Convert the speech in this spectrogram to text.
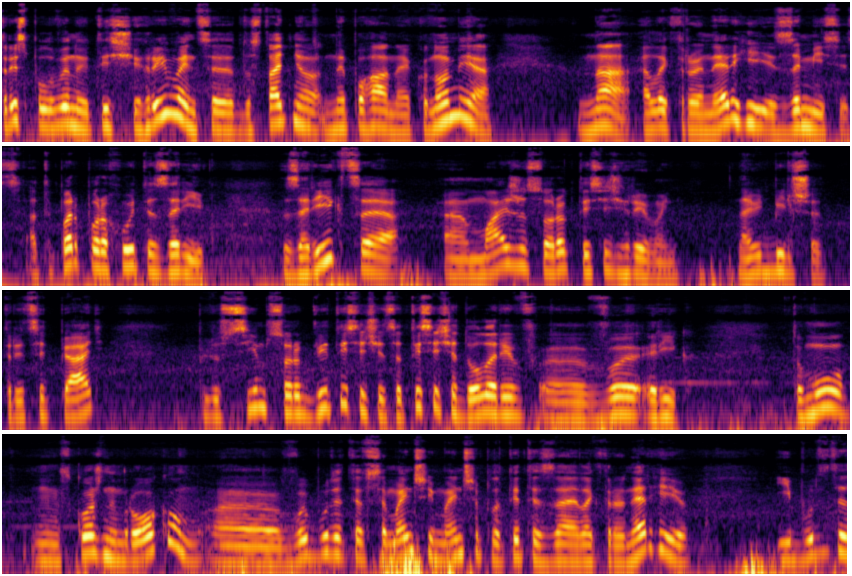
3,5 тисячі гривень це достатньо непогана економія на електроенергії за місяць. А тепер порахуйте за рік. За рік це е, майже 40 тисяч гривень, навіть більше 35 плюс 7 42 тисячі це тисяча доларів е, в рік. Тому з кожним роком е, ви будете все менше і менше платити за електроенергію і будете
